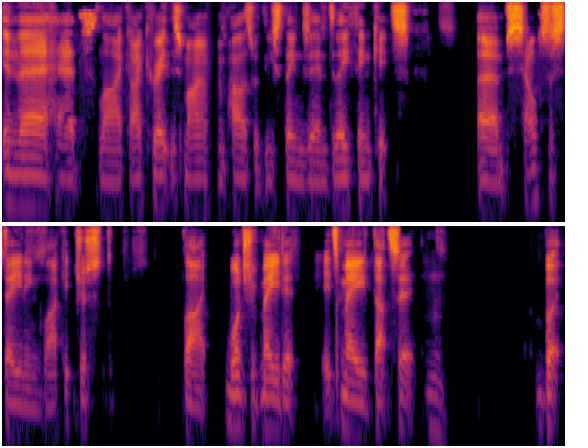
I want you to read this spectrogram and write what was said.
in their heads like I create this mind palace with these things in? Do they think it's um, self-sustaining? Like it just like once you've made it, it's made. That's it. Mm. But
